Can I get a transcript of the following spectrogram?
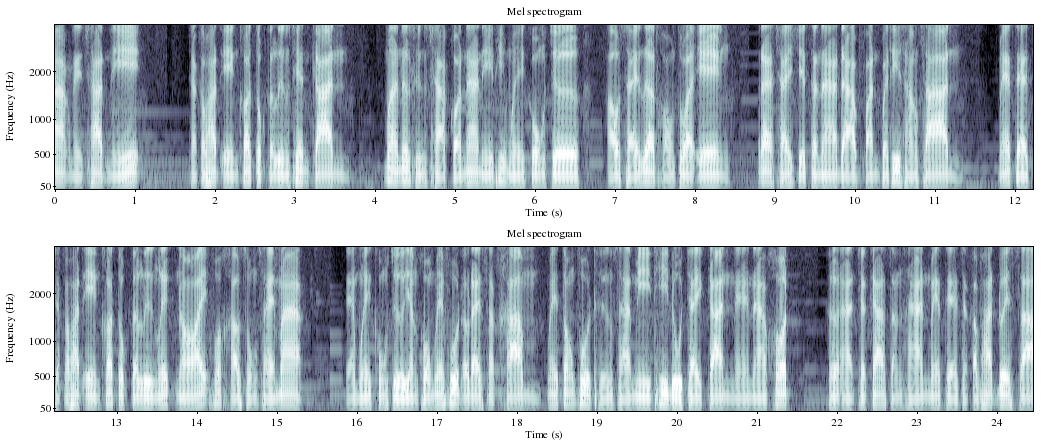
มากในชาตินี้จักรพรรดิเองก็ตกตะลึงเช่นกัน เมื่อนึกถึงฉากก่อนหน้านี้ที่เหมยกงเจอเผาสายเลือดของตัวเองและใช้เจตนาดาบฟันไปที่ถังซานแม้แต่จักรพรรดิเองก็ตกตะลึงเล็กน้อย พวกเขาสงสัยมาก แต่เหมยกงเจอยังคงไม่พูดอะไรสักคำไม่ต้องพูดถึงสามีที่ดูใจกันในอนาคต เธออาจจะกล้าสังหารแม้แต่จักรพรรดิด้วยซ้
